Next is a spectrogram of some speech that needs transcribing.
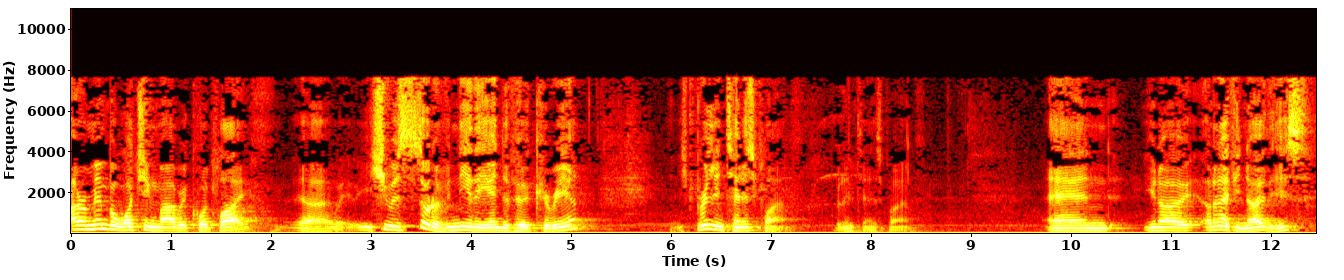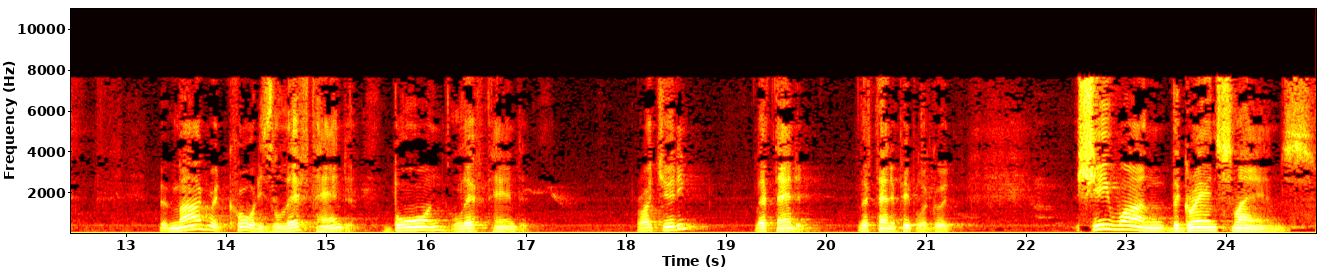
I remember watching Margaret Court play. Uh, she was sort of near the end of her career. She's a brilliant tennis player. Brilliant tennis player. And, you know, I don't know if you know this, but Margaret Court is left-handed. Born left-handed. Right, Judy? Left-handed. Left-handed people are good. She won the Grand Slams,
